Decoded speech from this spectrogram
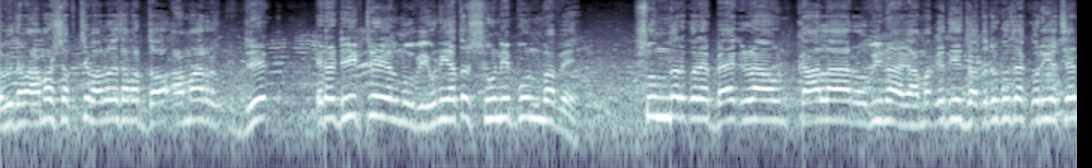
অভিজ্ঞতা আমার সবচেয়ে ভালো লাগছে আমার আমার ডিরেক্ট এটা ডিরেক্টোরিয়াল মুভি উনি এত সুনিপুণভাবে সুন্দর করে ব্যাকগ্রাউন্ড কালার অভিনয়, আমাকে দিয়ে যতটুকু যা করিয়েছেন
